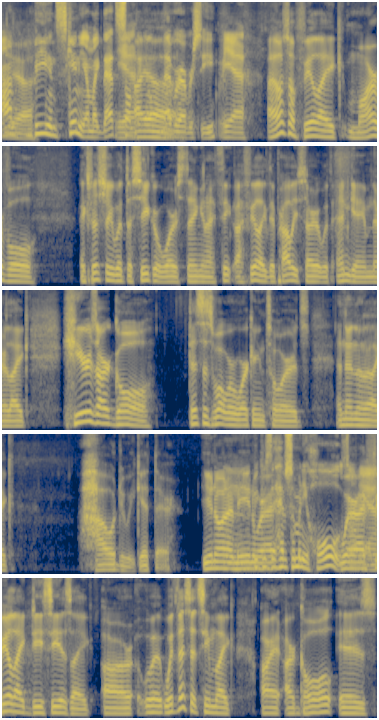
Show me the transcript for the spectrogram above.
on Yeah. being skinny. I'm like, that's Yeah. something I, I'll uh, never ever see. Yeah, I also feel like Marvel, especially with the Secret Wars thing, and I think I feel like they probably started with Endgame. They're like, "Here's our goal. This is what we're working towards," and then they're like, "How do we get there?" You know what I mean? Mm, Because Where they I- have so many holes. where I feel like DC is like, our with this, it seemed like, all right, our goal is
